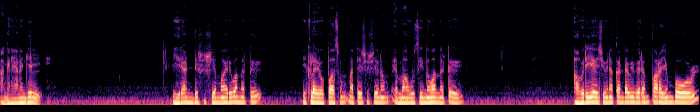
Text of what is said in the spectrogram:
അങ്ങനെയാണെങ്കിൽ ഈ രണ്ട് ശിഷ്യന്മാർ വന്നിട്ട് ഈ ക്ലയോപ്പാസും മറ്റേ ശിഷ്യനും എമ്മാവൂസിൽ നിന്ന് വന്നിട്ട് അവർ യേശുവിനെ കണ്ട വിവരം പറയുമ്പോൾ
